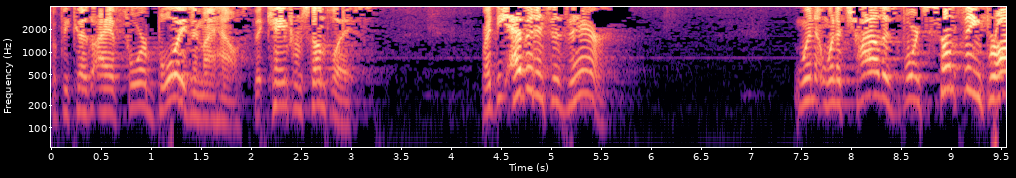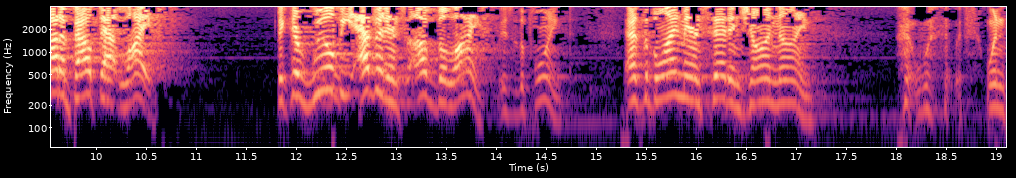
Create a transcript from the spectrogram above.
but because I have four boys in my house that came from someplace. Right? The evidence is there. When, when a child is born, something brought about that life. Like there will be evidence of the life, is the point. As the blind man said in John 9, when,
